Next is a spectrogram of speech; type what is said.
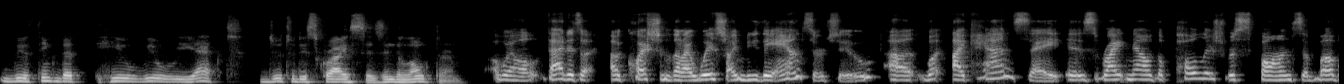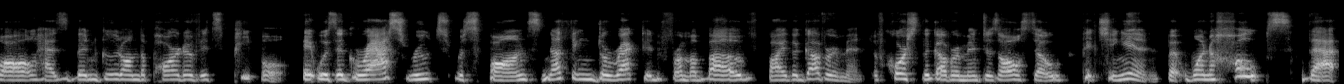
do you think that he will react due to this crisis in the long term? Well, that is a, a question that I wish I knew the answer to. Uh, what I can say is right now, the Polish response, above all, has been good on the part of its people. It was a grassroots response, nothing directed from above by the government. Of course, the government is also pitching in, but one hopes that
